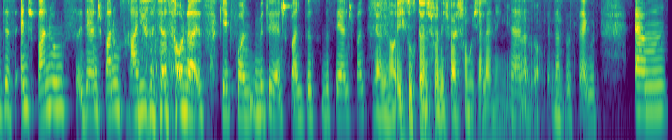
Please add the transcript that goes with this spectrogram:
das Entspannungs, der Entspannungsradius in der Sauna ist, geht von mittelentspannt bis, bis sehr entspannt. Ja, genau. Ich suche dann schon, ich weiß schon, wo ich alleine hingehe. Ja, das, Also, ist, das ist sehr gut. Ähm,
